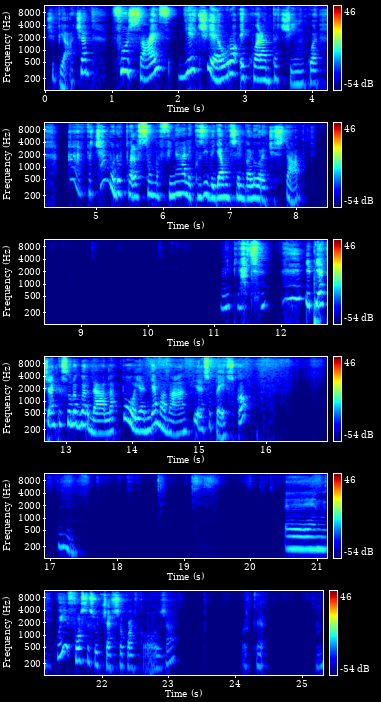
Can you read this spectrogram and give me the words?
ci piace. Full size 10,45 euro. Ah, facciamo dopo la somma finale così vediamo se il valore ci sta. Mi piace, mi piace anche solo guardarla. Poi andiamo avanti, adesso pesco. Mm. Eh, qui forse è successo qualcosa, perché mm,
